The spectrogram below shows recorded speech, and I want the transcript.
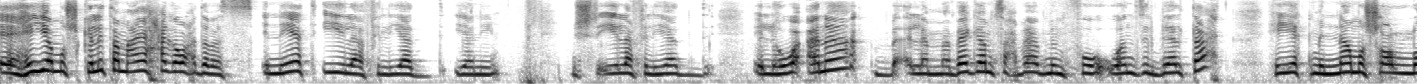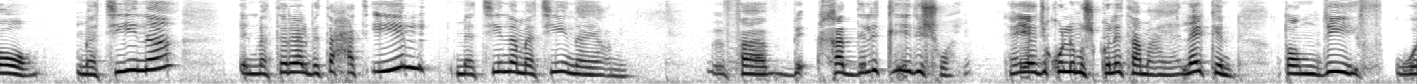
آه، هي مشكلتها معايا حاجة واحدة بس إن هي تقيلة في اليد يعني مش تقيلة في اليد. اللي هو أنا ب... لما باجي أمسح بيها من فوق وأنزل بيها لتحت هي منها ما شاء الله متينة الماتيريال بتاعها تقيل متينة متينة يعني. فخدلت لي إيدي شوية. هي دي كل مشكلتها معايا. لكن تنظيف و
